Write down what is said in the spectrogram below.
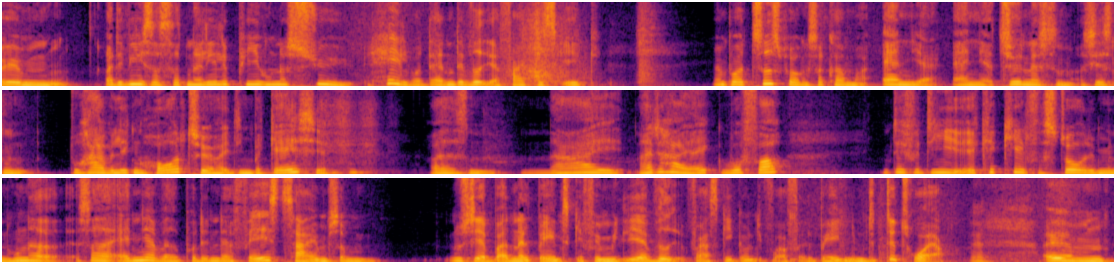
øhm, og det viser sig, at den her lille pige, hun er syg. Helt hvordan, det ved jeg faktisk ikke. Men på et tidspunkt, så kommer Anja, Anja Tønnesen, og siger sådan, du har vel ikke en hårdtør i din bagage? Og jeg er sådan, nej, nej, det har jeg ikke. Hvorfor? Det er fordi, jeg kan ikke helt forstå det, men hun havde, så havde Anja været på den der FaceTime, som, nu siger jeg bare den albanske familie, jeg ved jo faktisk ikke, om de får fra Albanien, men det, det tror jeg. Ja. Øhm,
